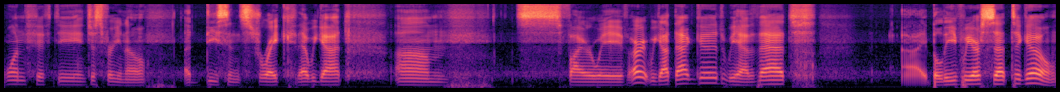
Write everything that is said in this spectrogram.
150, just for, you know, a decent strike that we got. Um, fire wave. All right, we got that good. We have that. I believe we are set to go.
